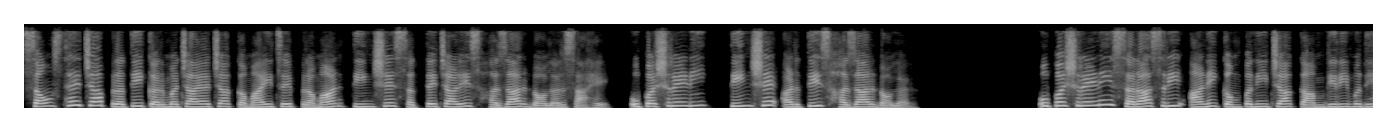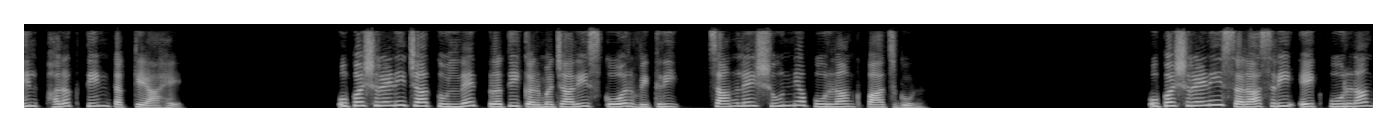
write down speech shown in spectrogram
संस्थेच्या प्रति कर्मचाऱ्याच्या कमाईचे प्रमाण तीनशे सत्तेचाळीस हजार डॉलर्स आहे. उपश्रेणी तीनशे अडतीस हजार डॉलर. उपश्रेणी सरासरी आणि कंपनीच्या कामगिरीमधील फरक तीन टक्के आहे. उपश्रेणीच्या तुलनेत प्रति कर्मचारी स्कोअर विक्री चांगले शून्य पूर्णांक पाच गुण. उपश्रेणी सरासरी एक पूर्णांक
